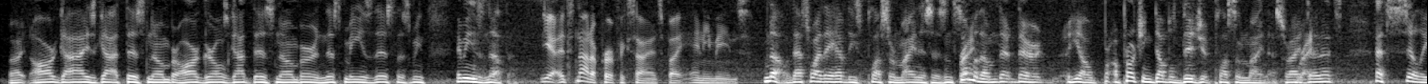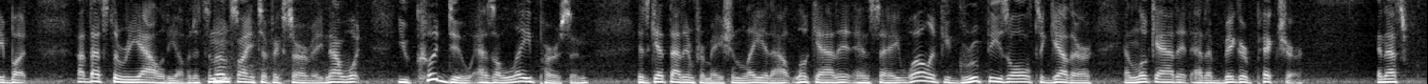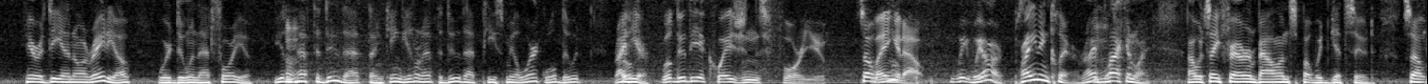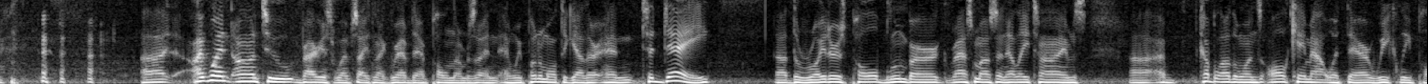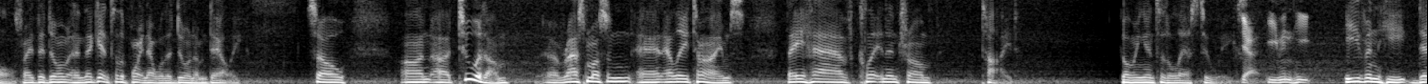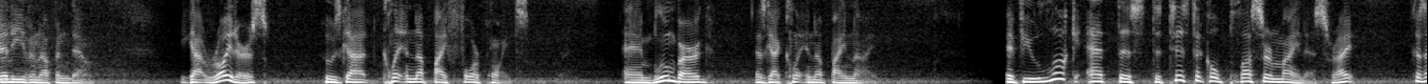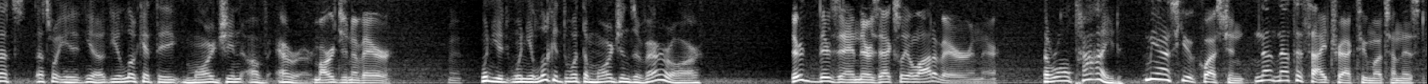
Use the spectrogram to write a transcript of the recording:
Right? Our guys got this number. Our girls got this number, and this means this. This means it means nothing. Yeah, it's not a perfect science by any means. No, that's why they have these plus or minuses, and some of them they're, they're you know pr- approaching double digit plus and minus, right? Right. And that's that's silly, but uh, that's the reality of it. It's an unscientific survey. Now, what you could do as a layperson is get that information, lay it out, look at it, and say, well, if you group these all together and look at it at a bigger picture, and that's here at DNR Radio, we're doing that for you. You don't mm-hmm. have to do that thinking. You don't have to do that piecemeal work. We'll do it right We'll- here. We'll do the equations for you. So laying it out. We, we are plain and clear, right? Mm-hmm. Black and white. I would say fair and balanced, but we'd get sued. So uh, I went on to various websites and I grabbed their poll numbers and, and we put them all together. And today, uh, the Reuters poll, Bloomberg, Rasmussen, LA Times, uh, a couple other ones all came out with their weekly polls, right? They're doing, and they're getting to the point now where they're doing them daily. So on uh, two of them, uh, Rasmussen and LA Times, they have Clinton and Trump tied going into the last two weeks. Yeah, even heat. Even heat, dead even up and down. You got Reuters, who's got Clinton up by four points. And Bloomberg has got Clinton up by nine. If you look at the statistical plus or minus, right? Because that's that's what you you know you look at the margin of error. Margin of error. When you when you look at what the margins of error are, There, there's and there's actually a lot of error in there. they're all tied. Let me ask you a question. Not not to sidetrack too much on this.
